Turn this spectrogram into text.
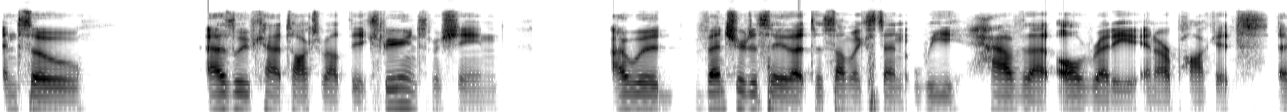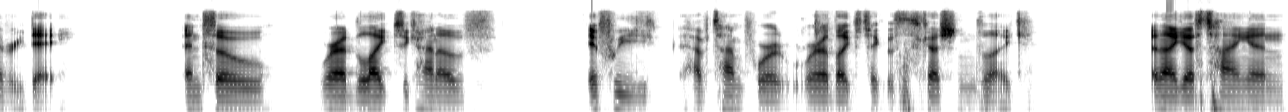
And so, as we've kind of talked about the experience machine, I would venture to say that to some extent we have that already in our pockets every day. And so, where I'd like to kind of, if we have time for it, where I'd like to take this discussion is like, and I guess tying in,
